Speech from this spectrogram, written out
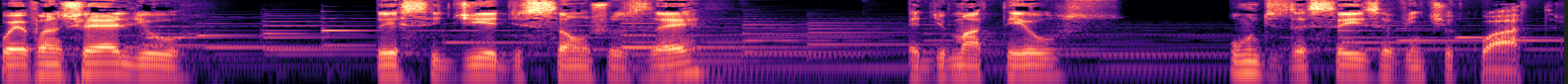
O evangelho desse dia de São José é de Mateus 1, 16 a 24.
